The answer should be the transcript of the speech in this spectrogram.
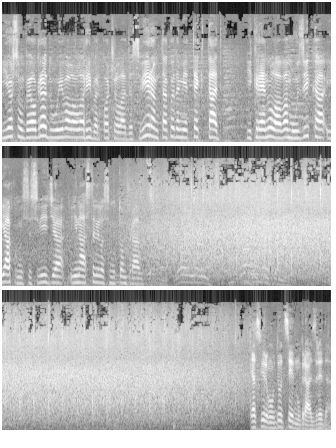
i još sam u Beogradu u Ivalola Ribar počela da sviram, tako da mi je tek tad i krenula ova muzika i jako mi se sviđa i nastavila sam u tom pravcu. Ja sviram ovde od sedmog razreda,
